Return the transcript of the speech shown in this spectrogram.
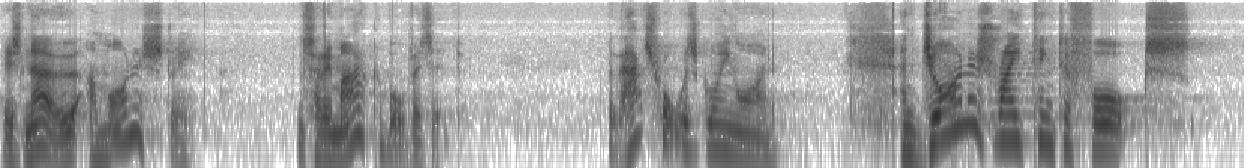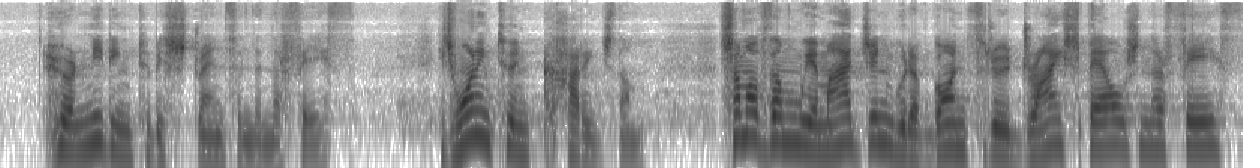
is now a monastery. It's a remarkable visit. But that's what was going on. And John is writing to folks who are needing to be strengthened in their faith. He's wanting to encourage them. Some of them, we imagine, would have gone through dry spells in their faith.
